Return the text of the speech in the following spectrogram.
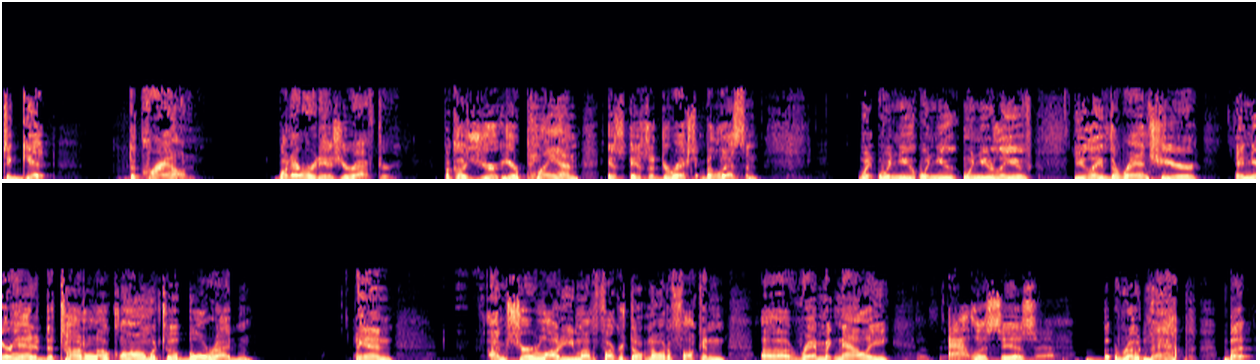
to get the crown, whatever it is you're after, because your your plan is is a direction. But listen, when when you when you when you leave you leave the ranch here and you're headed to Tuttle, Oklahoma to a bull riding, and I'm sure a lot of you motherfuckers don't know what a fucking uh, Rand McNally atlas is, roadmap, but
